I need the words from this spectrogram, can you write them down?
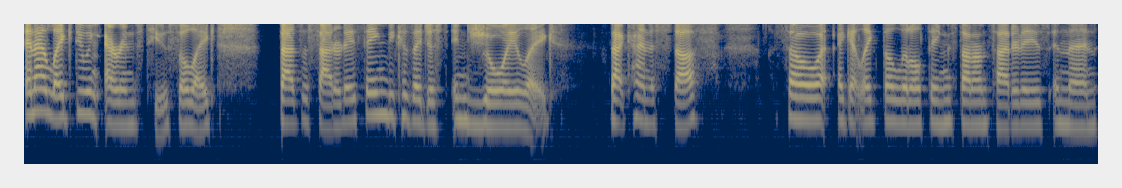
and I like doing errands too. So like that's a Saturday thing because I just enjoy like that kind of stuff. So I get like the little things done on Saturdays and then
